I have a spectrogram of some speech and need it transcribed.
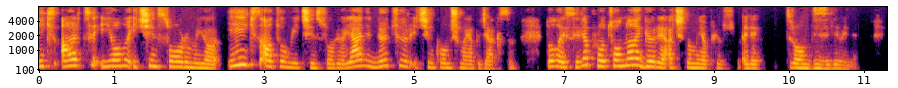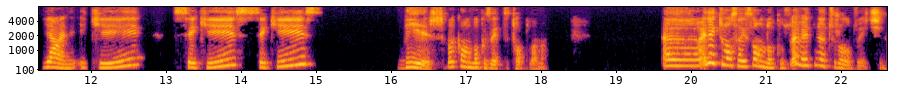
X artı iyonu için sormuyor. X atomu için soruyor. Yani nötr için konuşma yapacaksın. Dolayısıyla protona göre açılımı yapıyorsun elektron dizilimini. Yani 2, 8, 8, 1. Bak 19 etti toplamı. Ee, elektron sayısı 19. Evet nötr olduğu için.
